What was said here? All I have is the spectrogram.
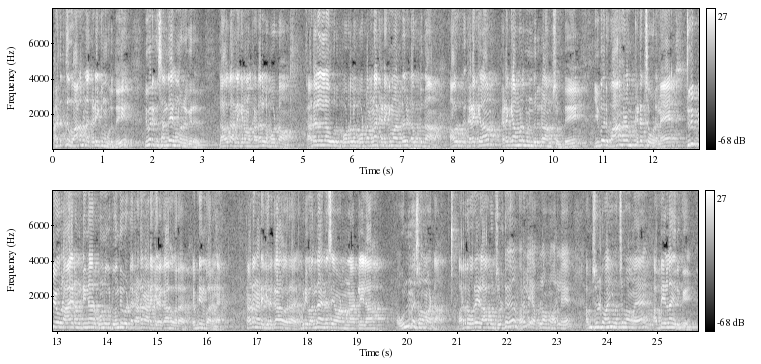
அடுத்து வாகனம் கிடைக்கும் பொழுது இவருக்கு சந்தேகம் இருக்கிறது அதாவது அன்னைக்கு நம்ம கடல்ல போட்டோம். கடல்ல ஒரு பொருளை போட்டோம்னா கிடைக்குமான்றது டவுட்டு தான். அவருக்கு கிடைக்கலாம் கிடைக்காமலும் இருந்திருக்கலாம்னு சொல்லிட்டு இவர் வாகனம் கிடைச்ச உடனே திருப்பி ஒரு ஆயிரம் தினார் கொண்டுகிட்டு வந்து இவர்கிட்ட கடன் அடைக்கிறக்காக வர்றார். எப்படின்னு பாருங்க. கடன் அடைக்கிறக்காக வர்றார். இப்படி வந்தா என்ன செய்வான் நம்ம நாட்டிலா ஒண்ணுமே சொல்ல மாட்டான். வர்ற ஒரே லாபம்னு சொல்லிட்டு வரலையே அப்பெல்லாம் ஒன்றும் வரலையே. அப்படின்னு சொல்லிட்டு வாங்கி வச்சிருவாங்க. அப்படியெல்லாம் இருக்கு.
